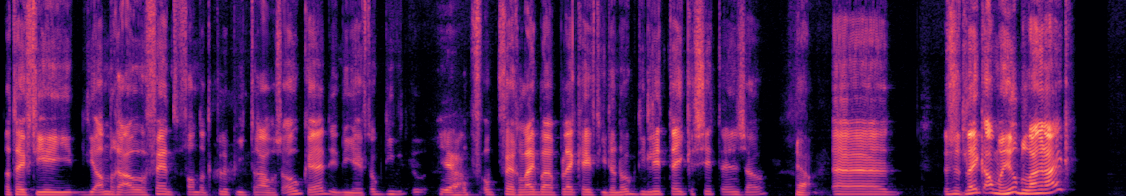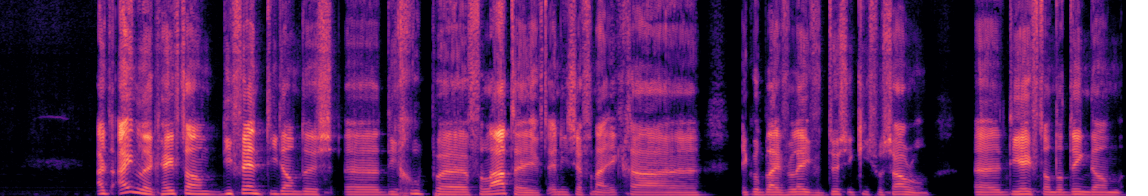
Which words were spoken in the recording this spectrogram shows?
Dat heeft die, die andere oude vent van dat clubje trouwens ook. Hè? Die, die heeft ook die, Ja. op, op vergelijkbare plek heeft hij dan ook die littekens zitten en zo. Ja. Eh, Dus het leek allemaal heel belangrijk. Uiteindelijk heeft dan die vent die dan dus eh, die groep eh, verlaten heeft. En die zegt van nou, ik ga. eh, ik wil blijven leven, dus ik kies voor Sauron. Die heeft dan dat ding dan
